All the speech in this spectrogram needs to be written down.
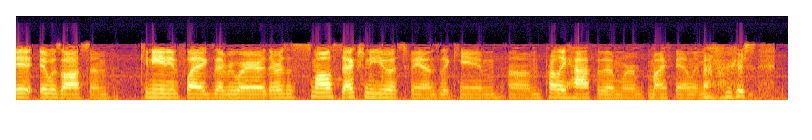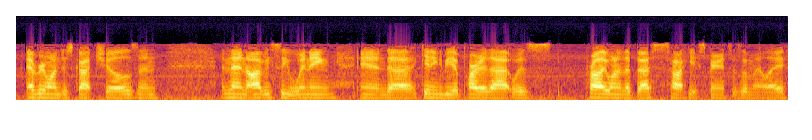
it, it was awesome. Canadian flags everywhere. There was a small section of U.S. fans that came. Um, probably half of them were my family members. Everyone just got chills, and and then obviously winning and uh, getting to be a part of that was probably one of the best hockey experiences of my life.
